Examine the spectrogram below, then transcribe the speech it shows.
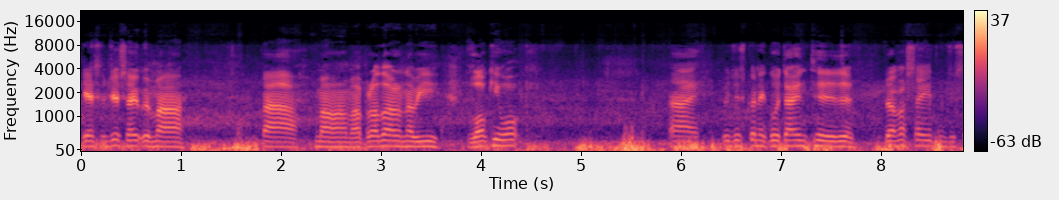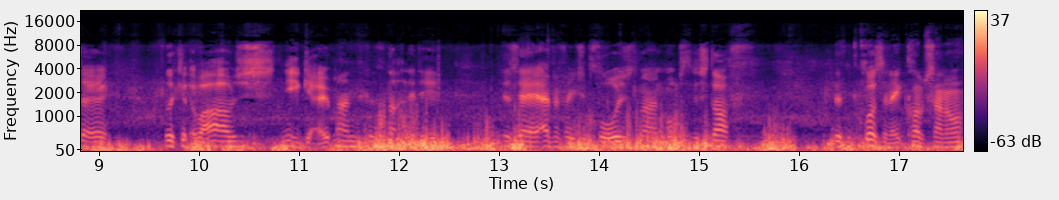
Yes, I'm just out with my my my, my brother on a wee vloggy walk. Aye, we're just going to go down to the riverside and just uh, look at the water. I just need to get out, man, because there's nothing to do. There's, uh, everything's closed, man. Most of the stuff. They've closed the nightclubs, I know.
